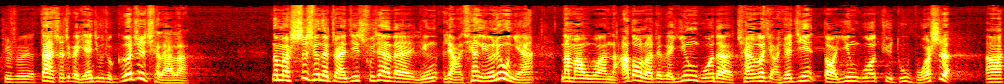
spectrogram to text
就是但是这个研究就搁置起来了。那么事情的转机出现在零两千零六年，那么我拿到了这个英国的全额奖学金，到英国去读博士啊。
